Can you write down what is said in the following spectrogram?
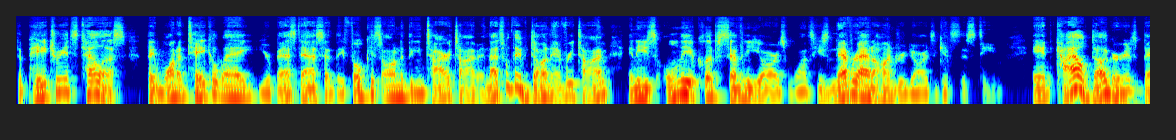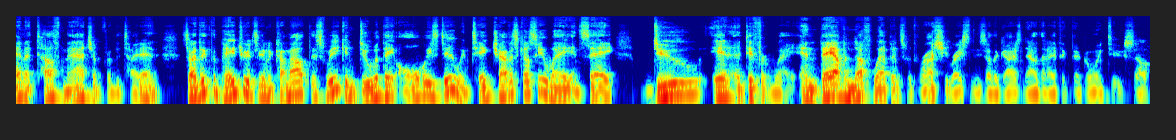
The Patriots tell us they want to take away your best asset. They focus on it the entire time, and that's what they've done every time. And he's only eclipsed 70 yards once. He's never had 100 yards against this team. And Kyle Dugger has been a tough matchup for the tight end. So I think the Patriots are going to come out this week and do what they always do and take Travis Kelce away and say, do it a different way. And they have enough weapons with Rashee Rice and these other guys now that I think they're going to. So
